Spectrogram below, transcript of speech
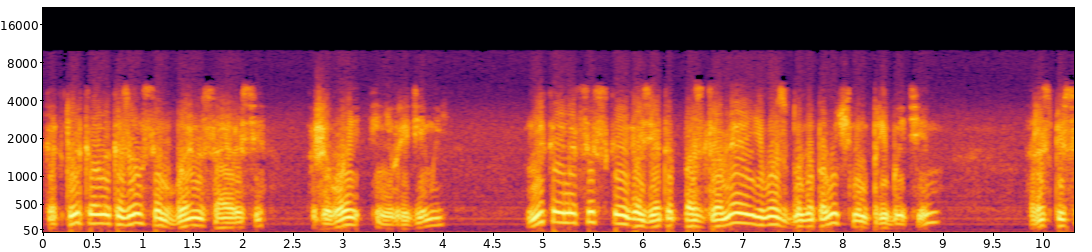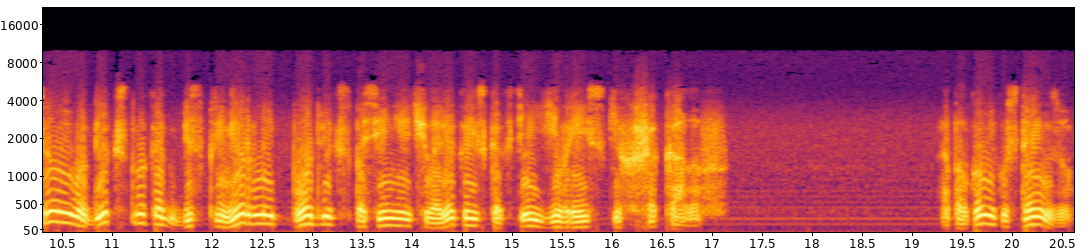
Как только он оказался в Буэнос-Айресе, живой и невредимый, некая нацистская газета, поздравляя его с благополучным прибытием, расписала его бегство как беспримерный подвиг спасения человека из когтей еврейских шакалов. А полковнику Стейнзу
